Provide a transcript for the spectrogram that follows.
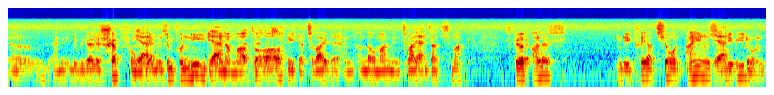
äh, eine individuelle Schöpfung, ja. wie eine Symphonie, die ja, einer macht, wo auch nicht der zweite, ein anderer Mann den zweiten ja. Satz macht. Es gehört alles in die Kreation eines Individuums.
